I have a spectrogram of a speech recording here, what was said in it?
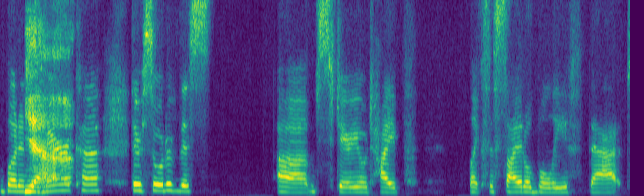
But in yeah. America, there's sort of this um, stereotype, like societal belief that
